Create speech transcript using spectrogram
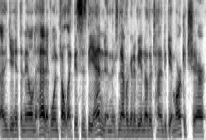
I think you hit the nail on the head. Everyone felt like this is the end, and there's never going to be another time to get market share.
